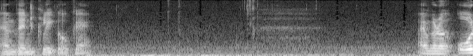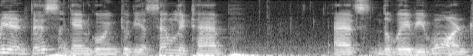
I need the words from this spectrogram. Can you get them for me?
and then click OK. I'm going to orient this again going to the assembly tab as the way we want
